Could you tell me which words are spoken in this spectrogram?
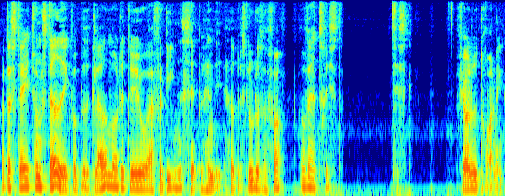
og da statuen stadig ikke var blevet glad, måtte det jo være, fordi hun simpelthen havde besluttet sig for at være trist. Tisk. Fjollet dronning.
